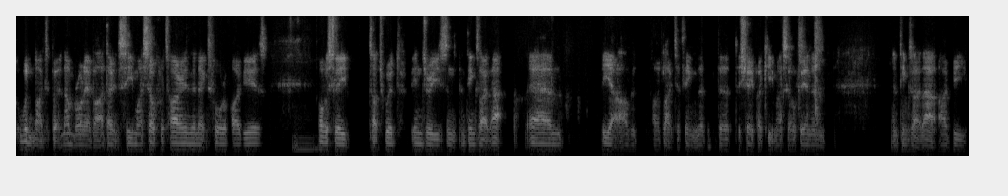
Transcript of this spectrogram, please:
would not like to put a number on it, but I don't see myself retiring in the next four or five years. Mm. Obviously, touchwood injuries and, and things like that. Um, yeah, I would. I'd like to think that the, the shape I keep myself in and and things like that, I'd be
